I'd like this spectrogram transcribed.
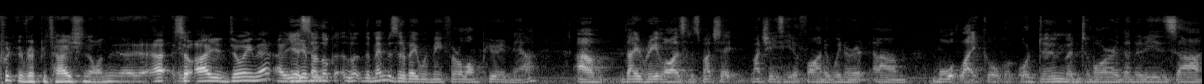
put your reputation on. Uh, uh so are you doing that? Are yeah, giving... so look, look, the members that have been with me for a long period now, um, they realise that it's much much easier to find a winner at um, Mortlake or, or Doomben tomorrow than it is, uh,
